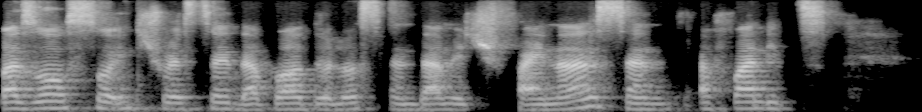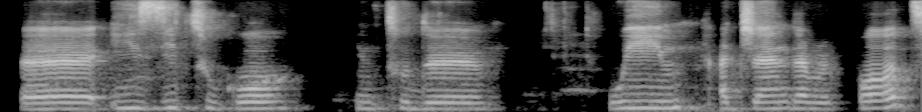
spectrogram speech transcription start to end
but was also interested about the loss and damage finance, and I found it uh, easy to go into the WIM agenda report.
